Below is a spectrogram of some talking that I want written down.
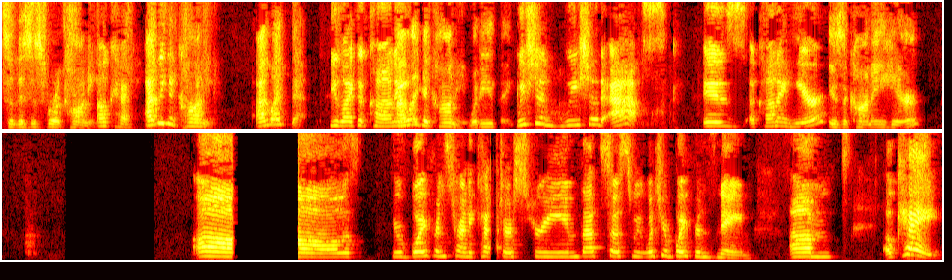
so this is for a Connie. Okay. I think a Connie. I like that. You like Akane? I like a Connie. What do you think? we should we should ask. Is Akane here? Is a Connie here? Oh, oh, your boyfriend's trying to catch our stream. That's so sweet. What's your boyfriend's name? Um, okay.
